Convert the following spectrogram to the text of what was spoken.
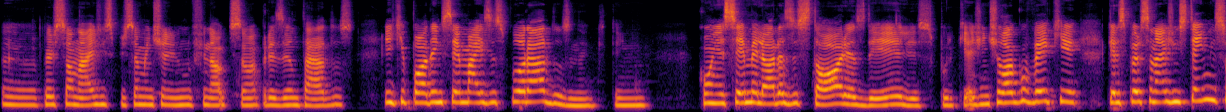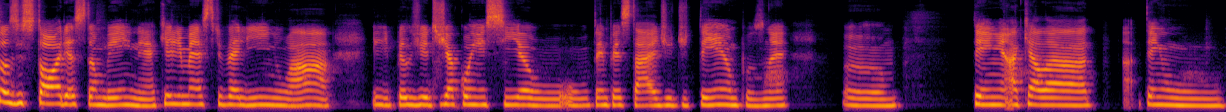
ah, personagens, principalmente ali no final, que são apresentados e que podem ser mais explorados, né? Que tem conhecer melhor as histórias deles, porque a gente logo vê que aqueles personagens têm suas histórias também, né? Aquele mestre velhinho lá, ele pelo jeito já conhecia o, o Tempestade de tempos, né? Ahn, tem aquela tem o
